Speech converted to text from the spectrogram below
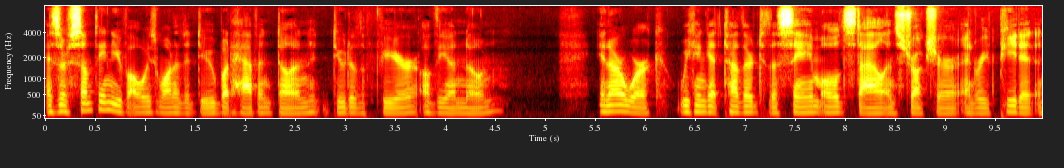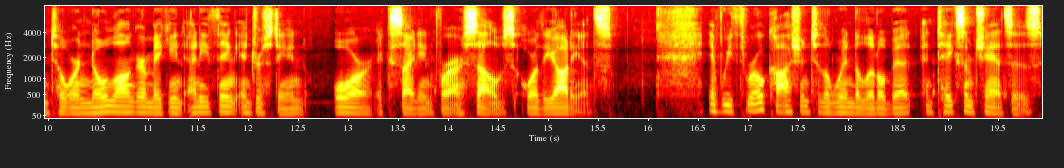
Is there something you've always wanted to do but haven't done due to the fear of the unknown? In our work, we can get tethered to the same old style and structure and repeat it until we're no longer making anything interesting or exciting for ourselves or the audience. If we throw caution to the wind a little bit and take some chances,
